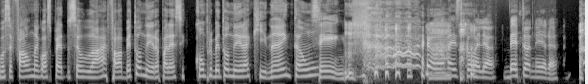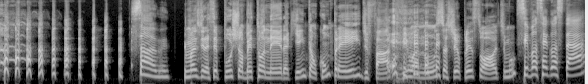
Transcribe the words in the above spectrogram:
você fala um negócio perto do celular, fala betoneira, parece compre betoneira aqui, né? Então, Sim. eu amo a escolha. Betoneira. sabe? Imagina, você puxa uma betoneira aqui. Então, comprei, de fato, vi o anúncio, achei o preço ótimo. Se você gostar,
